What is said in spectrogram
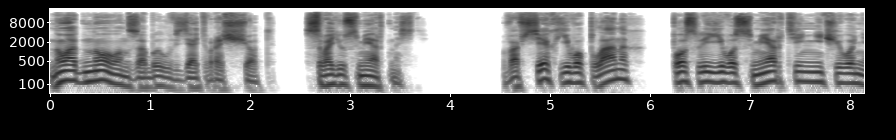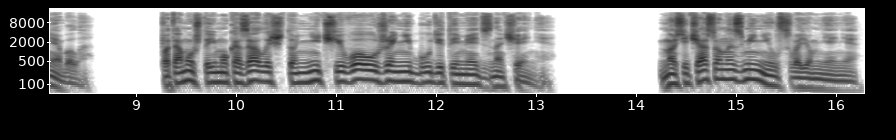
Но одно он забыл взять в расчет — свою смертность. Во всех его планах после его смерти ничего не было, потому что ему казалось, что ничего уже не будет иметь значения. Но сейчас он изменил свое мнение.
